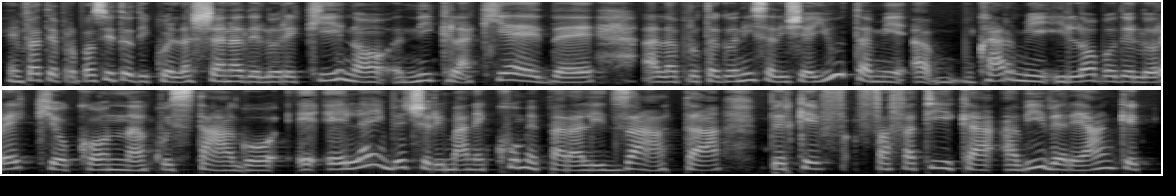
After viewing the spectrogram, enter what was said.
E infatti a proposito di quella scena dell'orecchino, Nicla chiede alla protagonista, dice aiutami a bucarmi il lobo dell'orecchio con quest'ago. E, e lei invece rimane come paralizzata perché f- fa fatica a vivere anche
